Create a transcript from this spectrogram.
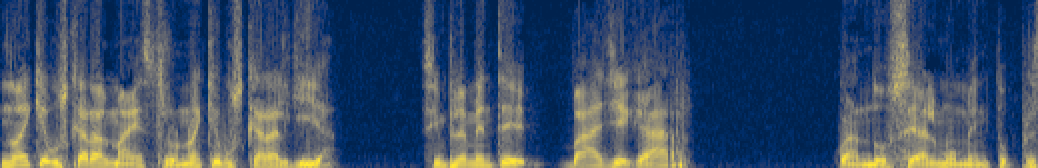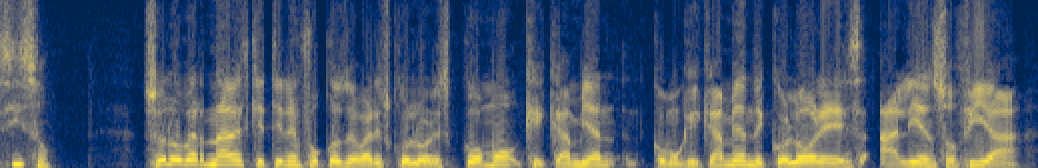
no hay que buscar al maestro, no hay que buscar al guía. Simplemente va a llegar cuando sea el momento preciso. Suelo ver naves que tienen focos de varios colores, como que cambian, como que cambian de colores. Alien, Sofía.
